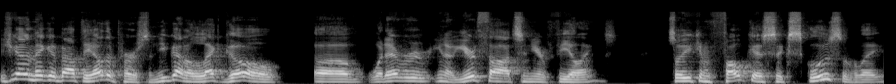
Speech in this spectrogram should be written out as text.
is you got to make it about the other person. You've got to let go of whatever, you know, your thoughts and your feelings so you can focus exclusively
